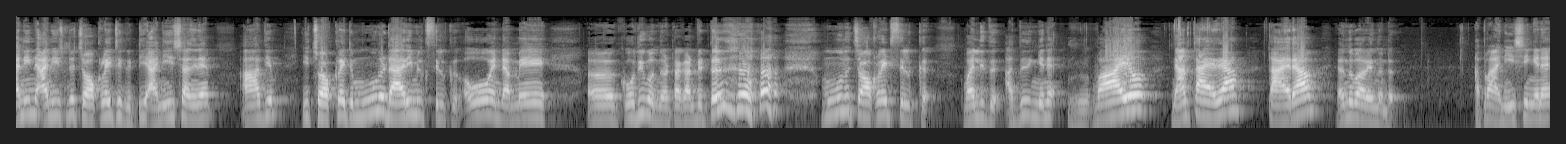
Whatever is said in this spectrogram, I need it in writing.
അനീന് അനീഷിന്റെ ചോക്ലേറ്റ് കിട്ടി. അനീഷ് അതിനെ ആദ്യം ഈ ചോക്ലേറ്റ് മൂന്ന് ഡയറി മിൽക്ക് സിൽക്ക് ഓ എന്റെ അമ്മേ കൊതി വന്നു കേട്ടോ കണ്ടിട്ട്. മൂന്ന് ചോക്ലേറ്റ് സിൽക്ക് വലുത്. അത് ഇങ്ങനെ വായോ ഞാൻ തരാം തരാം എന്ന് പറയുന്നുണ്ട്. അപ്പോൾ അനീഷ് ഇങ്ങനെ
